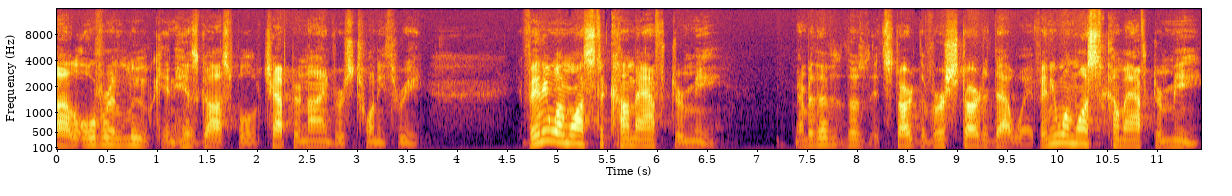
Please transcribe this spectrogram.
uh, over in Luke in his gospel, chapter 9, verse 23, if anyone wants to come after me, remember the, those, it start, the verse started that way. If anyone wants to come after me,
